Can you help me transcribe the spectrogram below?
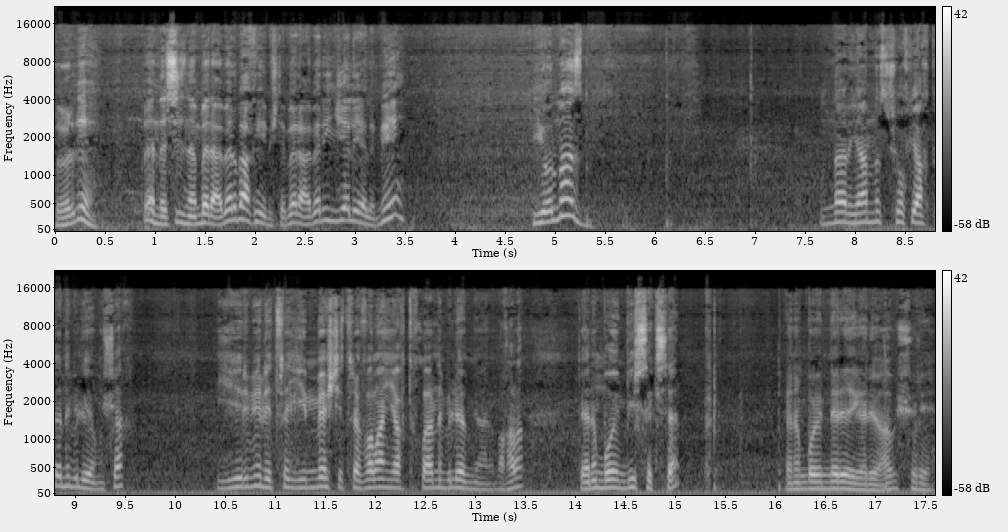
Gördü ya. Ben de sizinle beraber bakayım işte beraber inceleyelim. İyi? İyi olmaz mı? Bunlar yalnız çok yaktığını biliyormuş ya. 20 litre 25 litre falan yaktıklarını biliyorum yani bakalım. Benim boyum 1.80. Benim boyum nereye geliyor abi? Şuraya.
